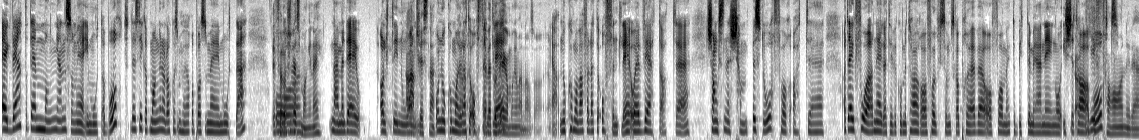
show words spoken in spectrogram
jeg vet at det er mange som er imot abort. Det er sikkert mange av dere som hører på som er imot det. Jeg føler Og- ikke det er så mange, nei. Nei, men det er jo alltid noen. Ja. Og nå kommer jo dette offentlig. Jeg vet at jeg har mange venner, altså. ja. Ja, nå kommer i hvert fall dette offentlig, og jeg vet at uh, sjansen er kjempestor for at, uh, at jeg får negative kommentarer og folk som skal prøve å få meg til å bytte mening og ikke ta Gi abort. faen i det.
